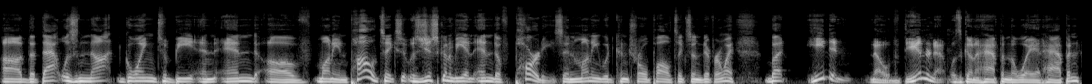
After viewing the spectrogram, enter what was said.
uh, that that was not going to be an end of money in politics. It was just going to be an end of parties, and money would control politics in a different way. But he didn't know that the internet was going to happen the way it happened.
